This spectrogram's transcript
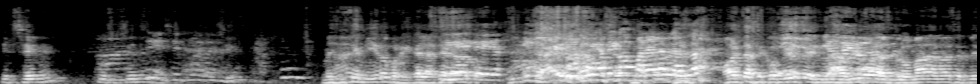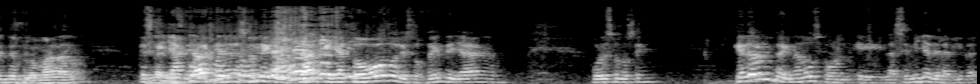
El semen. Ah, sí, sí puede. Sí. Me diste miedo porque que la Sí, hacía eh, rato. a parar a. Ahorita se convierte en me víbora emplomada, ¿no? Serpiente emplomada, ¿no? Es que ya con la "Ah, pues, generación de cristal, que ya todo les ofende, ya. Por eso no sé. Quedaron impregnados con eh, la semilla de la vida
